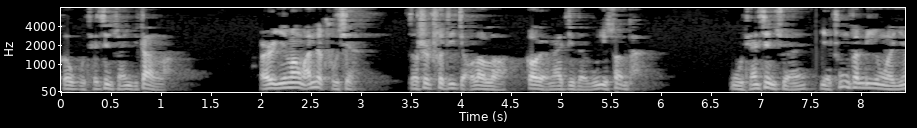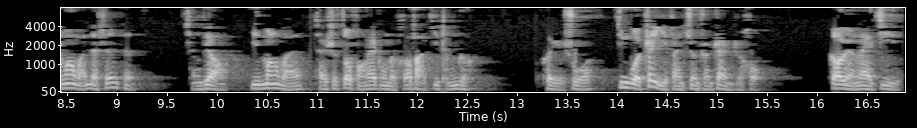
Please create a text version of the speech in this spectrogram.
和武田信玄一战了，而银王丸的出现，则是彻底搅乱了高远赖纪的如意算盘。武田信玄也充分利用了银王丸的身份，强调银王丸才是走访赖仲的合法继承者。可以说，经过这一番宣传战之后，高远赖纪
